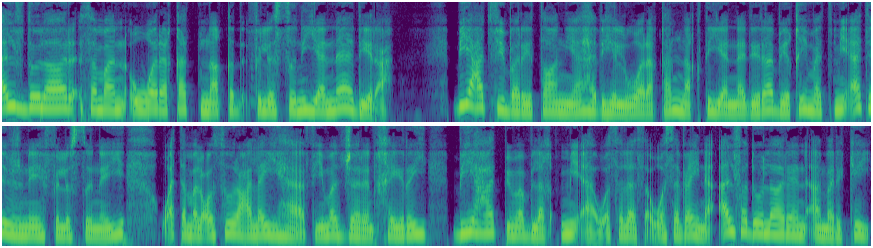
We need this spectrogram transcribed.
ألف دولار ثمن ورقة نقد فلسطينية نادرة. بيعت في بريطانيا هذه الورقة النقدية النادرة بقيمة 100 جنيه فلسطيني وتم العثور عليها في متجر خيري بيعت بمبلغ 173 ألف دولار أمريكي.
